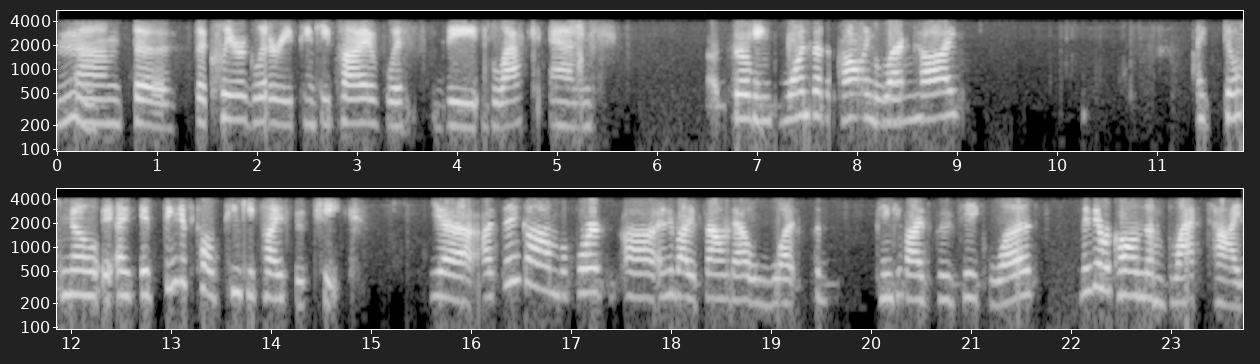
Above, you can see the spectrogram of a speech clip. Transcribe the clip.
Mm. Um, the the clear glittery Pinkie Pie with the black and the pink ones that they're calling black tie. I don't know. I, I think it's called Pinkie Pie's Boutique. Yeah, I think um before uh anybody found out what the Pinkie Pie's boutique was, I think they were calling them black tie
